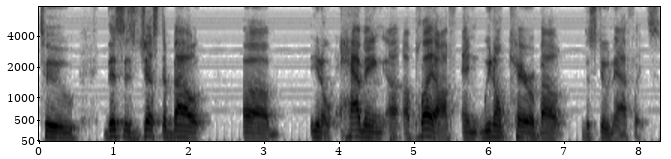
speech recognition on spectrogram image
to this is just about uh, you know having a, a playoff and we don't care about the student athletes.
